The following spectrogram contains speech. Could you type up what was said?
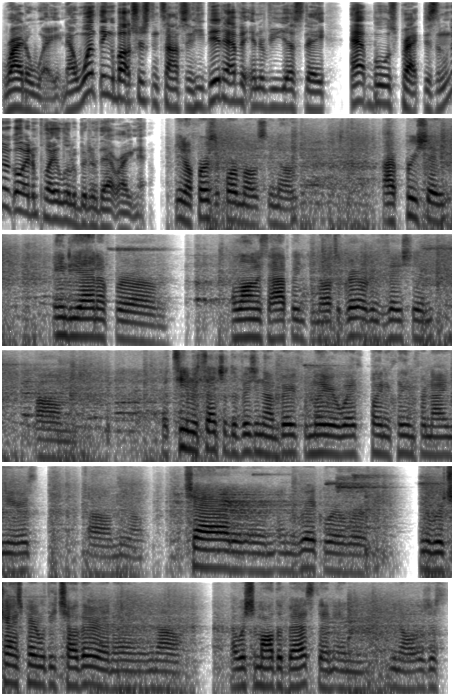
right away? Now, one thing about Tristan Thompson, he did have an interview yesterday at Bulls practice, and I'm going to go ahead and play a little bit of that right now. You know, first and foremost, you know, I appreciate Indiana for um, allowing this to happen. You know, it's a great organization. Um, a team in Central Division I'm very familiar with, playing in Cleveland for nine years. Um, you know, Chad and, and Rick were, were you know, we were transparent with each other, and uh, you know, I wish them all the best, and, and you know, it was just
